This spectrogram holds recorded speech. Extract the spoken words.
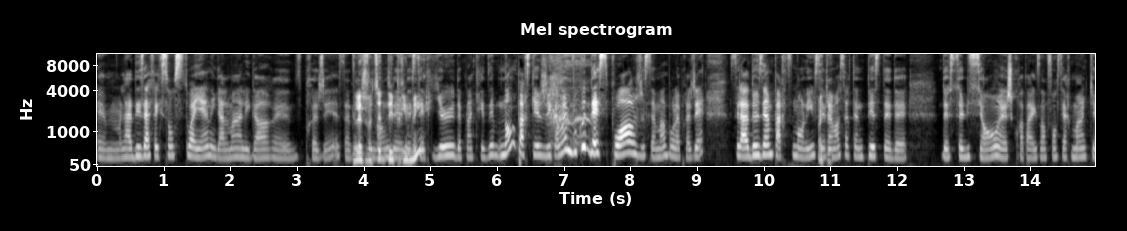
Euh, la désaffection citoyenne également à l'égard euh, du projet. Mais là, je vais-tu être déprimée? De, de sérieux, de plan crédible. Non, parce que j'ai quand même beaucoup d'espoir justement pour le projet. C'est la deuxième partie de mon livre. C'est vraiment certaines pistes de, de solutions. Euh, je crois par exemple foncièrement que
